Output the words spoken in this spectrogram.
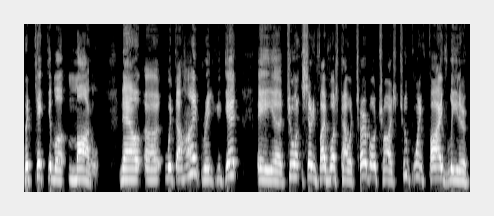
particular model. Now, uh, with the hybrid, you get a uh, 275 horsepower turbocharged 2.5 liter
